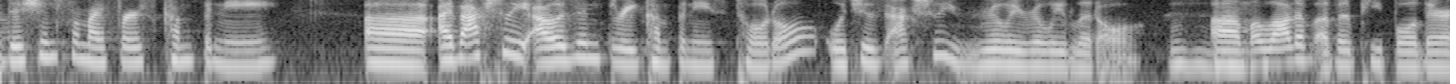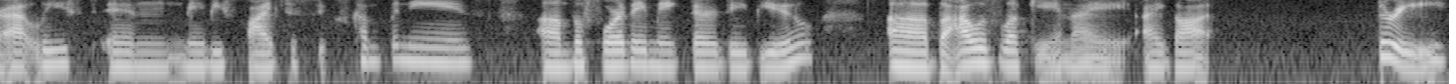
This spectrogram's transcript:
auditioned for my first company, uh, I've actually I was in three companies total, which is actually really really little. Mhm. Um, a lot of other people they're at least in maybe five to six companies um, before they make their debut. Uh, but I was lucky and I I got three.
